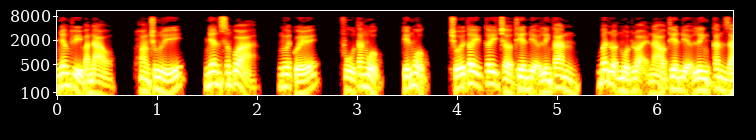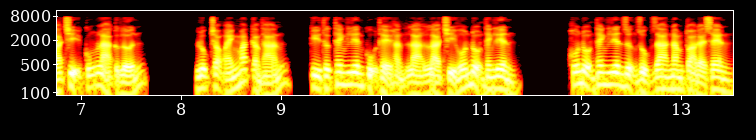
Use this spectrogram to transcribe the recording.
nhâm thủy bản đảo, hoàng trung lý, nhân sâm quả, nguyệt quế, phù tăng mục, kiến mục, chuối tây cây trở thiên địa linh căn, bất luận một loại nào thiên địa linh căn giá trị cũng là cực lớn. Lục trọng ánh mắt cảm thán, kỳ thực thanh liên cụ thể hẳn là là chỉ hỗn độn thanh liên. Hỗn độn thanh liên dựng dục ra năm tòa đài sen,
